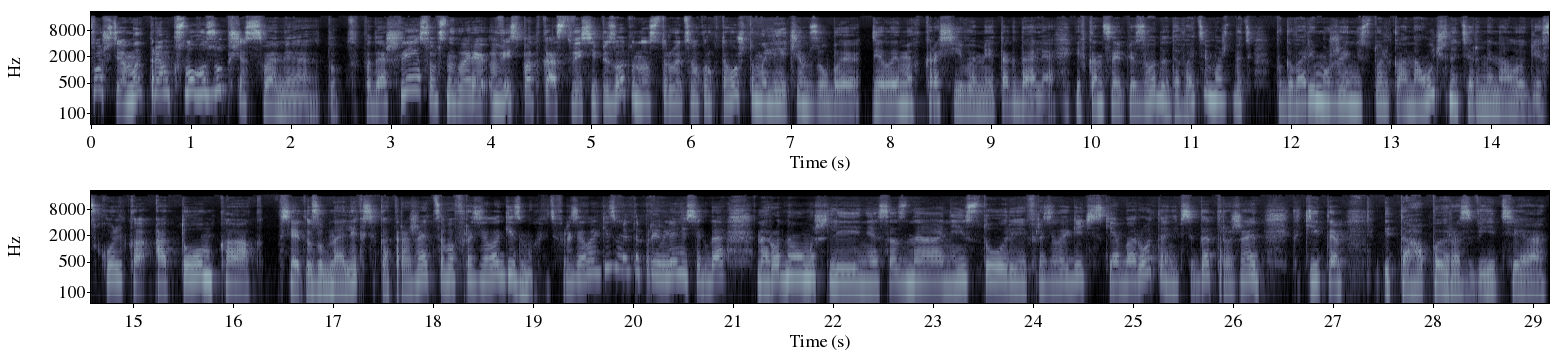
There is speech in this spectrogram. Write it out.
Слушайте, а мы прям к слову зуб сейчас с вами тут подошли. Собственно говоря, весь подкаст, весь эпизод у нас строится вокруг того, что мы лечим зубы, делаем их красивыми и так далее. И в конце эпизода давайте, может быть, поговорим уже не столько о научной терминологии, сколько о том, как вся эта зубная лексика отражается во фразеологизмах. Ведь фразеологизм – это проявление всегда народного мышления, сознания, истории. Фразеологические обороты, они всегда отражают какие-то этапы развития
